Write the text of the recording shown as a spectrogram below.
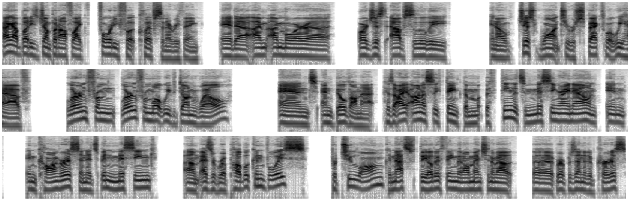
I got buddies jumping off like 40 foot cliffs and everything, and uh, I'm I'm more uh, or just absolutely, you know, just want to respect what we have, learn from learn from what we've done well, and and build on that. Because I honestly think the the thing that's missing right now in in, in Congress, and it's been missing um, as a Republican voice for too long, and that's the other thing that I'll mention about uh, Representative Curtis.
